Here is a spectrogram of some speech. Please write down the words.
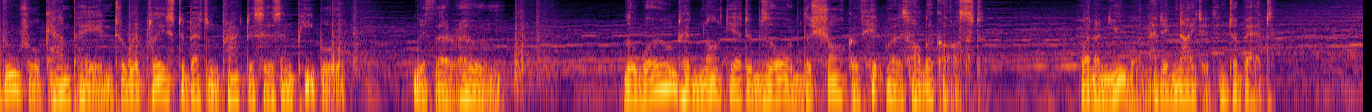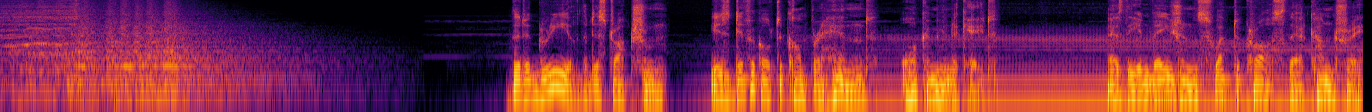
brutal campaign to replace Tibetan practices and people with their own. The world had not yet absorbed the shock of Hitler's Holocaust when a new one had ignited in Tibet. The degree of the destruction is difficult to comprehend or communicate. As the invasion swept across their country,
